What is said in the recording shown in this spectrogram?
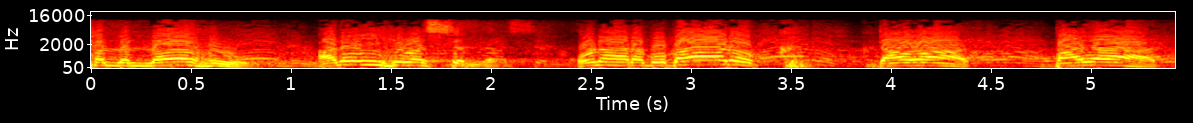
সাল্লাল্লাহু আলাইহি ওয়াসাল্লাম, ওনার মুবারক দাওয়াত বায়াত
